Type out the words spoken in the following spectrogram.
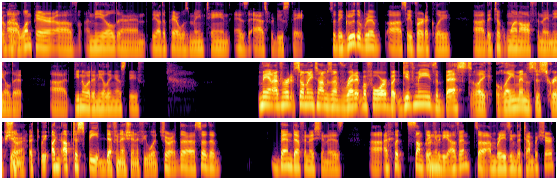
Okay. uh, one pair of annealed and the other pair was maintained as the as produced state. So they grew the rib, uh, say vertically. Uh, they took one off and they annealed it. Uh, do you know what annealing is, Steve? Man, I've heard it so many times and I've read it before, but give me the best like layman's description, Sure. an up to speed definition, if you would. Sure. The so the Ben definition is uh, I put something in the oven, so I'm raising the temperature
